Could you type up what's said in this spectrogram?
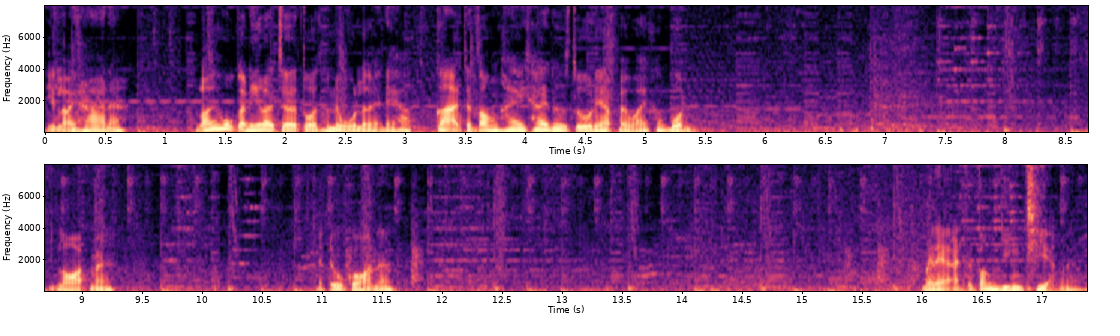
นี่ร้อยห้านะร้อยหกอันนี้เราเจอตัวธนูเลยนะครับ ก็อาจจะต้องให้ไททูจูเนี่ยไปไว้ข้างบน รอดไหมดูก่อนนะ ไม่แน่อาจจะต้องยิงเฉียงนะครับ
